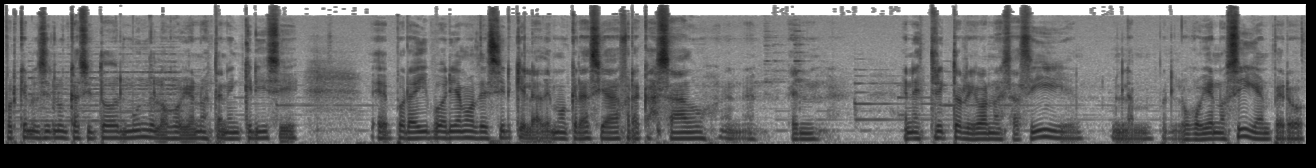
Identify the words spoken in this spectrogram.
por qué no decirlo en casi todo el mundo, los gobiernos están en crisis. Eh, por ahí podríamos decir que la democracia ha fracasado. En, estricto rigor no es así, los gobiernos siguen, pero,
